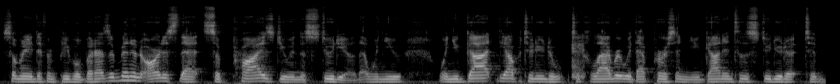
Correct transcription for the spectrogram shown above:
so many different people, but has there been an artist that surprised you in the studio? That when you when you got the opportunity to, to collaborate with that person, you got into the studio to, to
